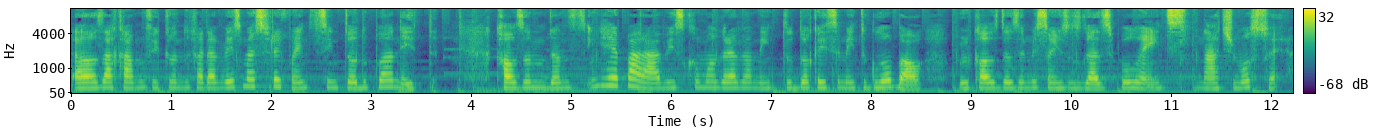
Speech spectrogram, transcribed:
Elas acabam ficando cada vez mais frequentes em todo o planeta, causando danos irreparáveis como o agravamento do aquecimento global por causa das emissões dos gases poluentes na atmosfera.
